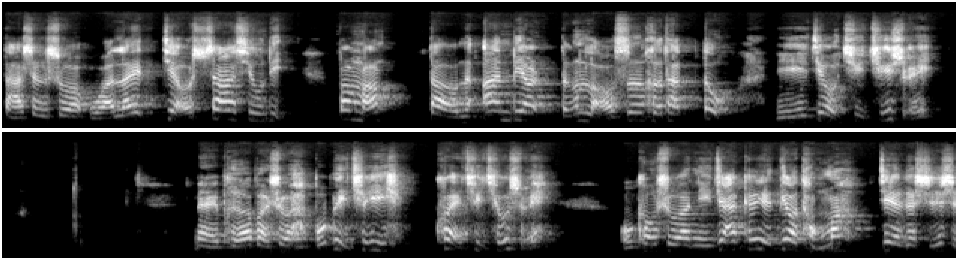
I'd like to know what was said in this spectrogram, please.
大圣说：“我来叫沙兄弟帮忙，到那岸边等老孙和他斗，你就去取水。”那婆婆说：“不必迟疑，快去求水。”悟空说：“你家可以吊桶吗？借个试试。”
